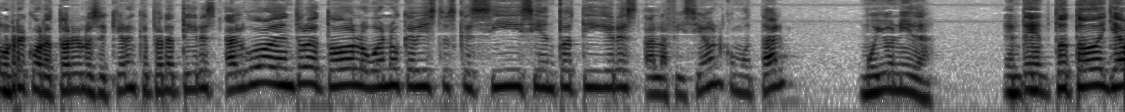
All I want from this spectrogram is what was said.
un, recordatorio, los que quieran que para Tigres. Algo dentro de todo lo bueno que he visto es que sí siento a Tigres, a la afición como tal, muy unida todo ya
